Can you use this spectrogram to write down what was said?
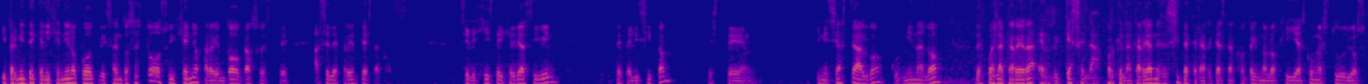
y permite que el ingeniero pueda utilizar entonces todo su ingenio para en todo caso este, hacerle frente a estas cosas. Si elegiste ingeniería civil, te felicito. Este, iniciaste algo, culmínalo. Después la carrera, enriquecela, porque la carrera necesita que la enriquezcas con tecnologías, con estudios,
